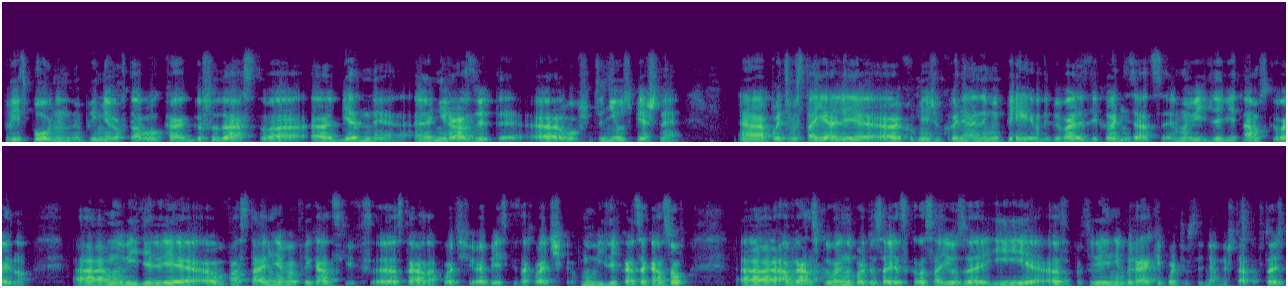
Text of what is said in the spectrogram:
преисполненную примеров того, как государства а, бедные, неразвитые, в общем-то неуспешные, противостояли крупнейшим колониальным империям, добивались деколонизации. Мы видели Вьетнамскую войну, мы видели восстание в африканских э, странах против европейских захватчиков, мы видели, в конце концов, афганскую войну против Советского Союза и э, сопротивление в Ираке против Соединенных Штатов. То есть,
